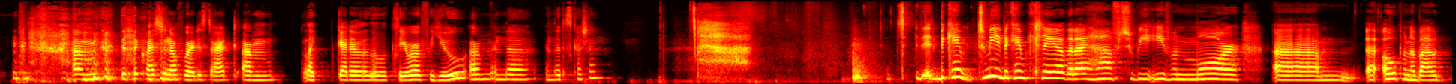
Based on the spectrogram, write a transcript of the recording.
um, did the question of where to start, um, like, get a little clearer for you um, in the in the discussion? it became to me it became clear that I have to be even more um, uh, open about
